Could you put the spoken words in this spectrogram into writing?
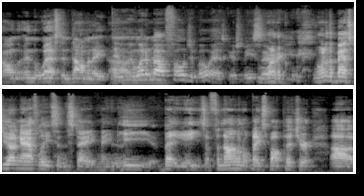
on in the West and dominate. And, uh, and what over about Folger Boaz, Chris? Me, sir. One of the one of the best young athletes in the state. I mean, he but he's a phenomenal baseball pitcher. Uh,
